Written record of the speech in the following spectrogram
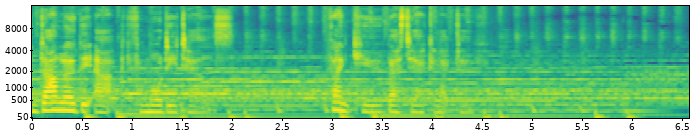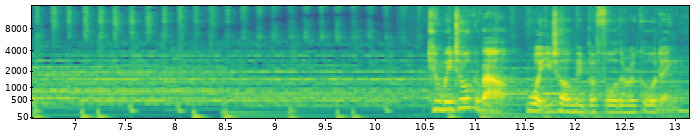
and download the app for more details. Thank you, Vestiaire Collective. Can we talk about what you told me before the recording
